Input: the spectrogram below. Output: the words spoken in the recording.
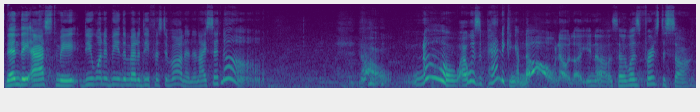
Then they asked me, "Do you want to be in the Melody Festival?" And I said, "No, no, no. I wasn't panicking. I'm no, no, no, you know. So it was first the song.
